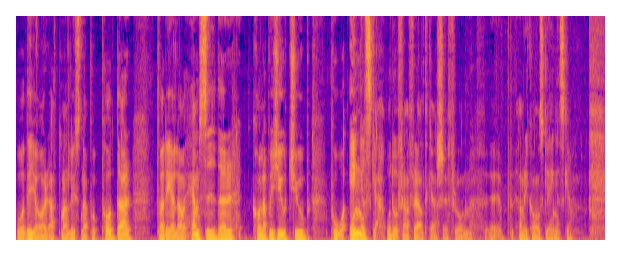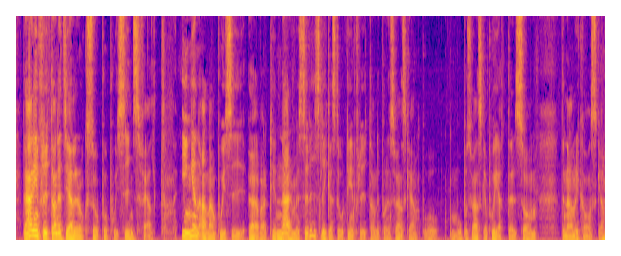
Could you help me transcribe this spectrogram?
och det gör att man lyssnar på poddar, ta del av hemsidor, kolla på Youtube på engelska och då framförallt kanske från eh, amerikansk engelska. Det här inflytandet gäller också på poesins fält. Ingen annan poesi övar till närmelsevis lika stort inflytande på den svenska på, på svenska poeter som den amerikanska.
